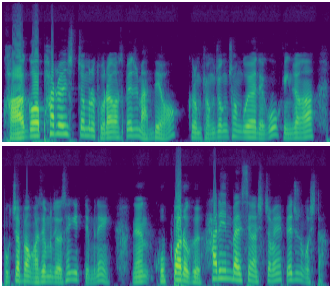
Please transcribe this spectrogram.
과거 8월 시점으로 돌아가서 빼주면 안 돼요. 그럼 경정 청구해야 되고 굉장한 복잡한 과세 문제가 생기기 때문에 그냥 곧바로 그 할인 발생한 시점에 빼주는 것이다.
